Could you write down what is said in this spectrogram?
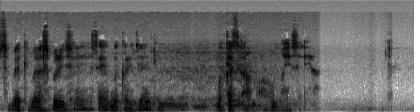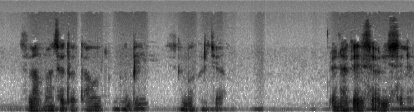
sebagai balas budi saya, saya bekerja di bekas almarhum ayah saya. Selama satu tahun lebih saya bekerja dan akhirnya saya resign.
